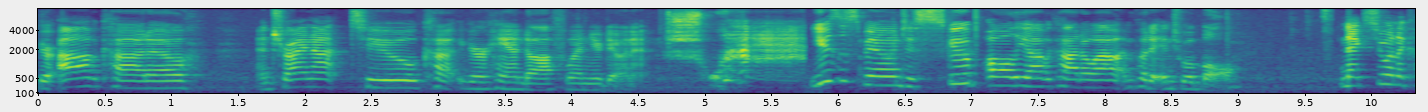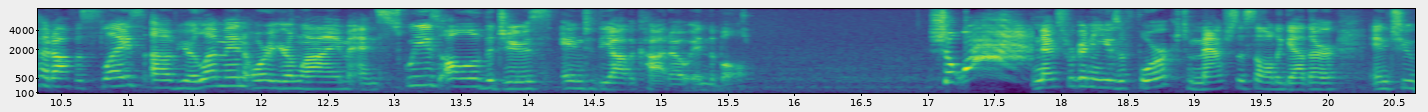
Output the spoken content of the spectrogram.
your avocado and try not to cut your hand off when you're doing it. Use a spoon to scoop all the avocado out and put it into a bowl. Next you want to cut off a slice of your lemon or your lime and squeeze all of the juice into the avocado in the bowl. Next we're going to use a fork to mash this all together into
